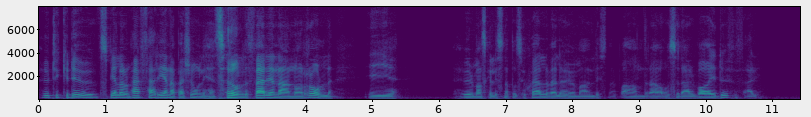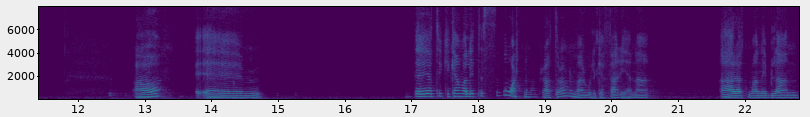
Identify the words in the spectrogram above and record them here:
Hur tycker du, spelar de här färgerna, personlighetsrollfärgerna, någon roll i hur man ska lyssna på sig själv eller hur man lyssnar på andra och sådär? Vad är du för färg? Ja. Eh, det jag tycker kan vara lite svårt när man pratar om de här olika färgerna är att man ibland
